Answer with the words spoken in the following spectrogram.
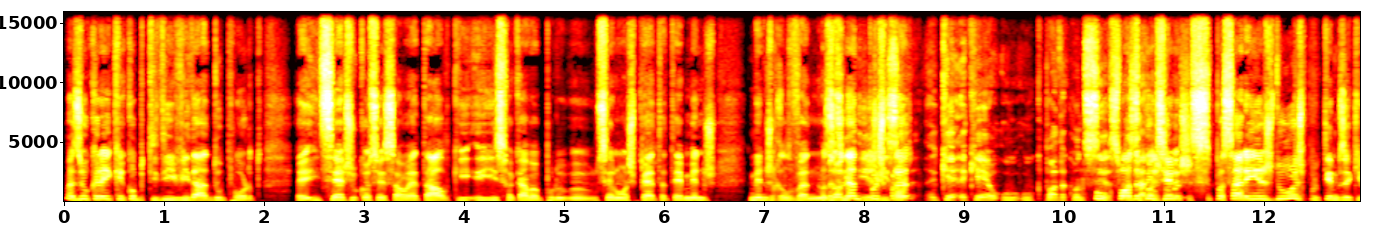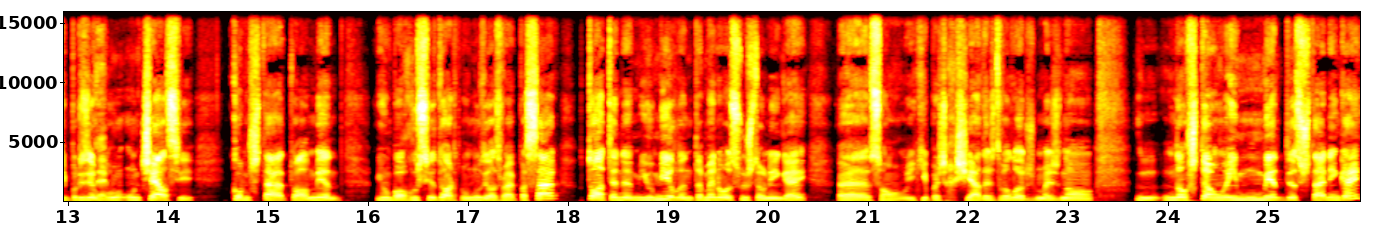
Mas eu creio que a competitividade do Porto eh, e de Sérgio Conceição é tal que isso acaba por eh, ser um aspecto até menos, menos relevante. Mas, olhando ias depois para. que, que é o, o que pode acontecer O que se pode passarem as acontecer duas? se passarem as duas, porque temos aqui, por exemplo, É. um Chelsea como está atualmente e um Borussia Dortmund, um deles vai passar, Tottenham e o Milan também não assustam ninguém, uh, são equipas recheadas de valores, mas não, não estão em momento de assustar ninguém.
